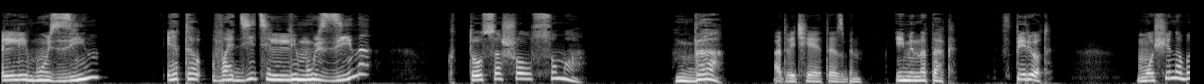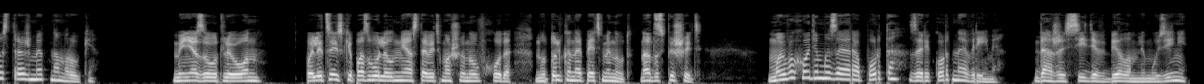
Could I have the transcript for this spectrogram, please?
«Лимузин? Это водитель лимузина? Кто сошел с ума?» «Да», — отвечает Эсбин, — «именно так. Вперед!» Мужчина быстро жмет нам руки. «Меня зовут Леон. Полицейский позволил мне оставить машину у входа, но только на пять минут. Надо спешить». Мы выходим из аэропорта за рекордное время. Даже сидя в белом лимузине,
